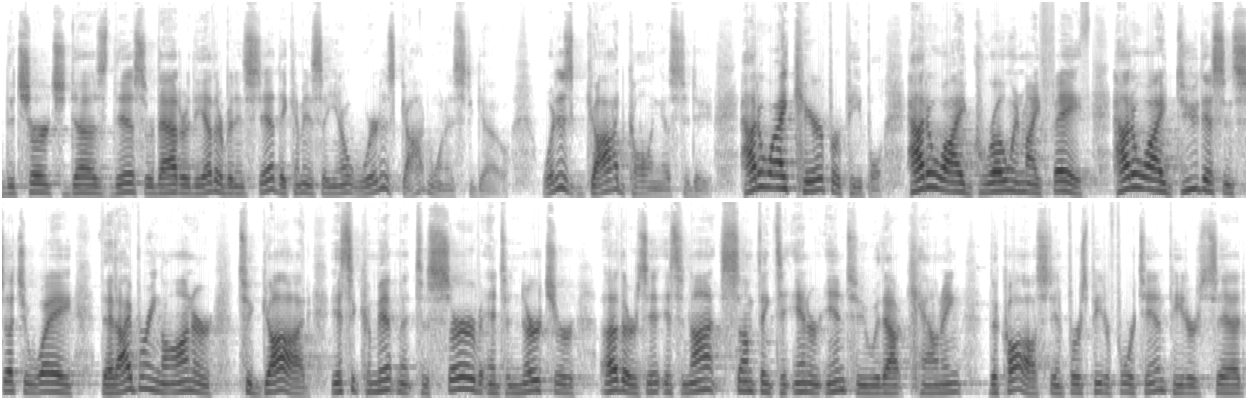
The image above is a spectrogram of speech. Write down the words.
the church does this or that or the other, but instead they come in and say, you know, where does God want us to go? What is God calling us to do? How do I care for people? How do I grow in my faith? How do I do this in such a way that I bring honor to God? It's a commitment to serve and to nurture others. It's not something to enter into without counting the cost. In 1 Peter 4.10, Peter said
